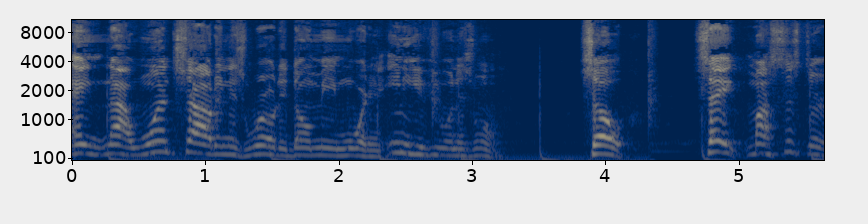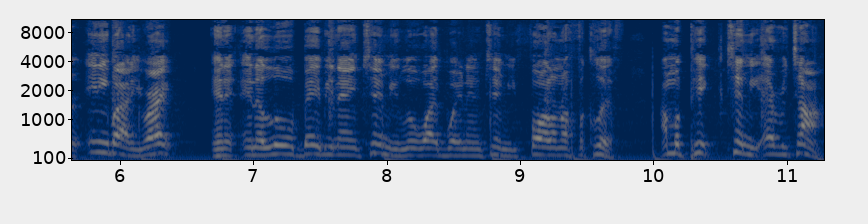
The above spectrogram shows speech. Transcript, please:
ain't not one child in this world that don't mean more than any of you in this room. So, say my sister, anybody, right? And, and a little baby named Timmy, a little white boy named Timmy, falling off a cliff. I'm gonna pick Timmy every time.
